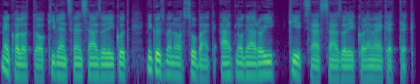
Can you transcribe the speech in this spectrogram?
meghaladta a 90%-ot, miközben a szobák átlagárai 200%-kal emelkedtek.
